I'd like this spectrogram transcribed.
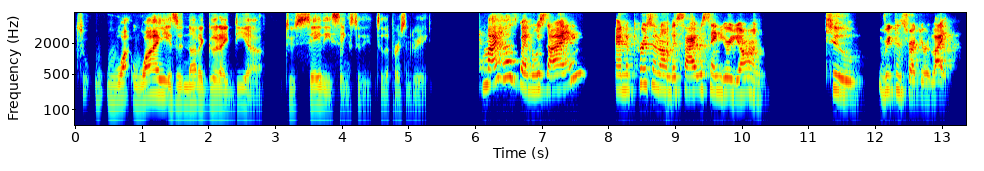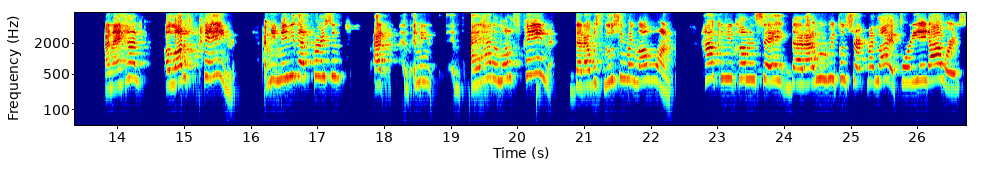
So why why is it not a good idea to say these things to the to the person grieving? My husband was dying, and a person on the side was saying, "You're young to reconstruct your life," and I had a lot of pain. I mean, maybe that person. I, I mean, I had a lot of pain that I was losing my loved one. How can you come and say that I will reconstruct my life 48 hours,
